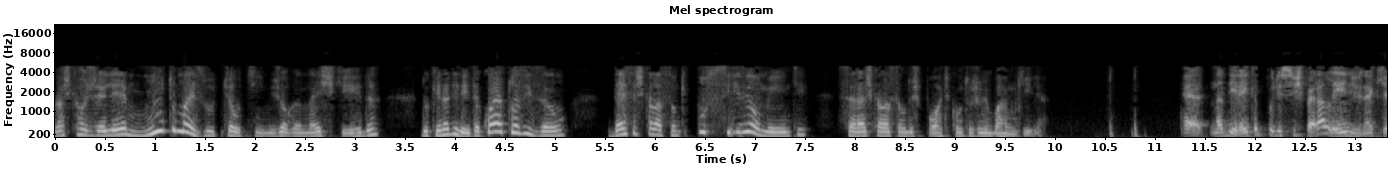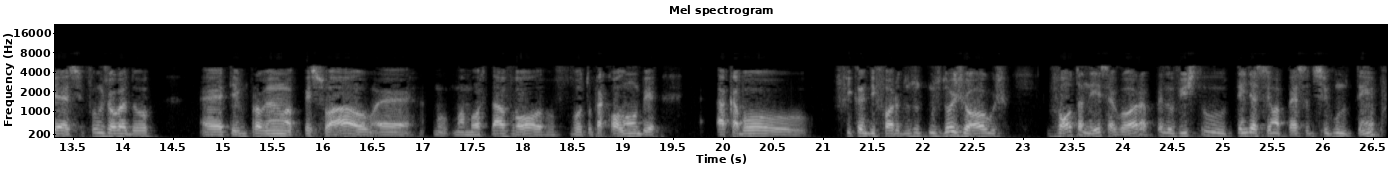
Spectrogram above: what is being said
Eu acho que o Rogério é muito mais útil ao time jogando na esquerda do que na direita. Qual é a tua visão dessa escalação que possivelmente será a escalação do esporte contra o Júnior Barranquilha? É, na direita por isso espera Lendes, né? Que é, se for um jogador é, teve um problema pessoal, é, uma morte da avó, voltou para a Colômbia, acabou ficando de fora dos últimos dois jogos, volta nesse agora, pelo visto tende a ser uma peça de segundo tempo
